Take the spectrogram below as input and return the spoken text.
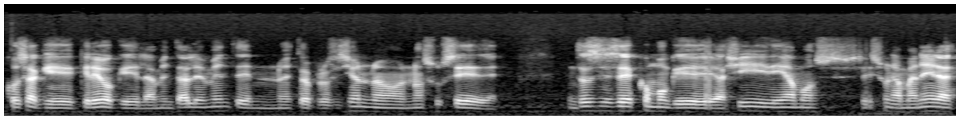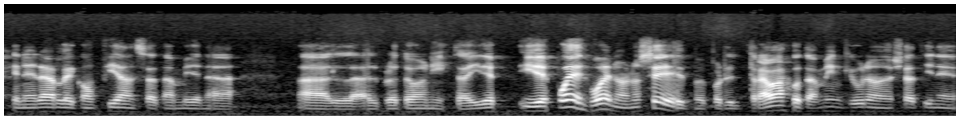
Cosa que creo que lamentablemente en nuestra profesión no, no sucede. Entonces es como que allí, digamos, es una manera de generarle confianza también a, al, protagonista. Y, y después, bueno, no sé, por el trabajo también que uno ya tiene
